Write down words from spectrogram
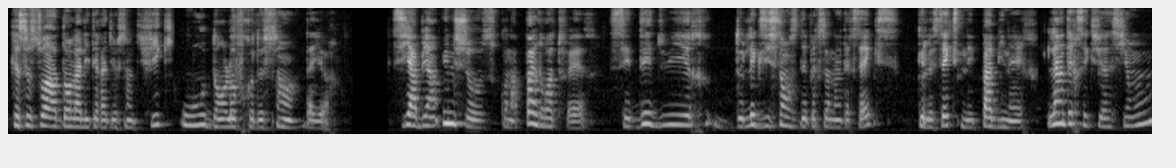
Que ce soit dans la littérature scientifique ou dans l'offre de soins d'ailleurs. S'il y a bien une chose qu'on n'a pas le droit de faire, c'est déduire de l'existence des personnes intersexes que le sexe n'est pas binaire. L'intersexuation,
